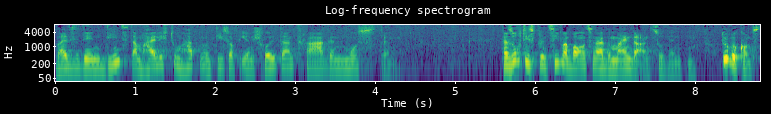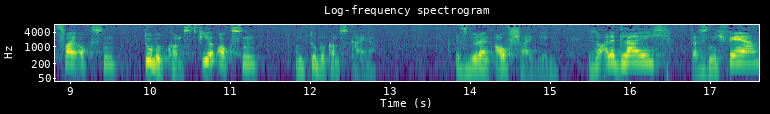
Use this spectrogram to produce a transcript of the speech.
weil sie den Dienst am Heiligtum hatten und dies auf ihren Schultern tragen mussten. Versucht dieses Prinzip mal bei uns in der Gemeinde anzuwenden. Du bekommst zwei Ochsen, du bekommst vier Ochsen und du bekommst keine. Es würde einen Aufschrei geben. Wir sind doch alle gleich, das ist nicht fair.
